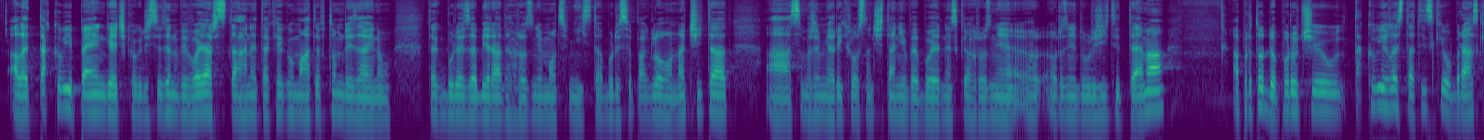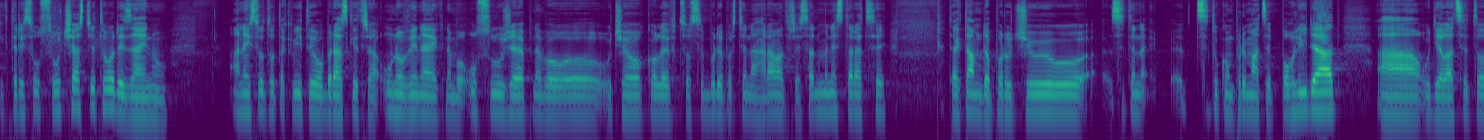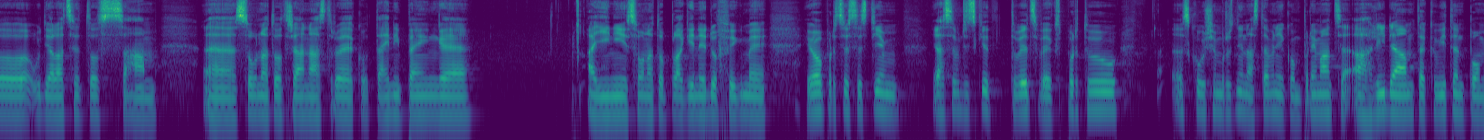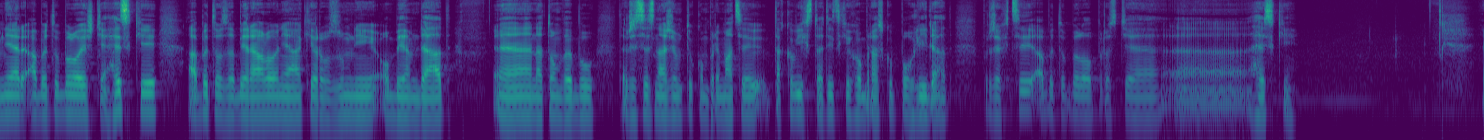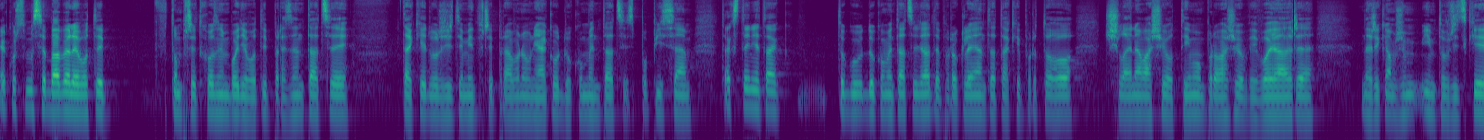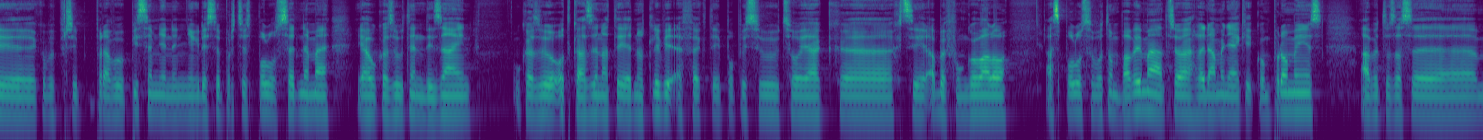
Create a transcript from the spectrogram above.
Ale takový PNG, když si ten vývojář stáhne tak, jak ho máte v tom designu, tak bude zabírat hrozně moc místa, bude se pak dlouho načítat. A samozřejmě rychlost načítání webu je dneska hrozně, hrozně důležitý téma. A proto doporučuji takovéhle statické obrázky, které jsou součástí toho designu, a nejsou to takový ty obrázky třeba u novinek nebo u služeb nebo u čehokoliv, co se bude prostě nahrávat přes administraci, tak tam doporučuji si, ten, si tu komprimaci pohlídat a udělat si to, udělat si to sám. E, jsou na to třeba nástroje jako TinyPNG a jiní jsou na to pluginy do Figmy. Jo, prostě se s tím, já se vždycky tu věc vyexportuju, zkouším různě nastavení komprimace a hlídám takový ten poměr, aby to bylo ještě hezky, aby to zabíralo nějaký rozumný objem dat eh, na tom webu, takže se snažím tu komprimaci takových statických obrázků pohlídat, protože chci, aby to bylo prostě eh, hezky. Jak už jsme se bavili o ty, v tom předchozím bodě o ty prezentaci, tak je důležité mít připravenou nějakou dokumentaci s popisem, tak stejně tak tu dokumentaci děláte pro klienta, tak i pro toho člena vašeho týmu, pro vašeho vývojáře. Neříkám, že jim to vždycky jakoby připravuju písemně, někde se prostě spolu sedneme, já ukazuju ten design, ukazuju odkazy na ty jednotlivé efekty, popisuju, co jak eh, chci, aby fungovalo a spolu se o tom bavíme a třeba hledáme nějaký kompromis, aby to zase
